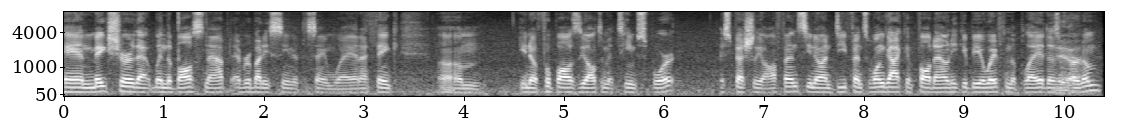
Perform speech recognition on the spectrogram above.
and make sure that when the ball snapped, everybody's seeing it the same way. And I think, um, you know, football is the ultimate team sport, especially offense. You know, on defense, one guy can fall down, he could be away from the play, it doesn't Yeah. hurt him.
